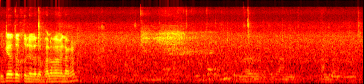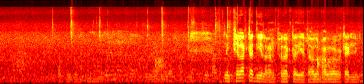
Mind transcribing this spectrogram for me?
ওইটাও তো খুলে গেল ভালোভাবে লাগান। আপনি ফেলারটা দিয়ে লাগান ফেলারটা দিয়ে তাহলে ভালোভাবে টাইট নেবে।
